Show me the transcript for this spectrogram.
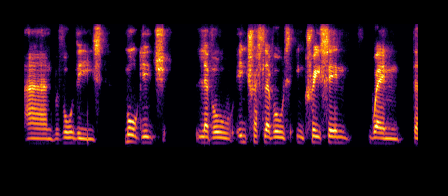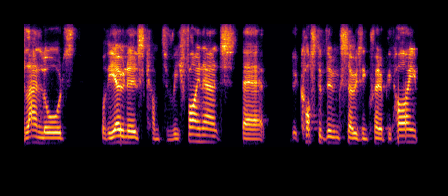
And with all these mortgage level interest levels increasing, when the landlords or the owners come to refinance, their the cost of doing so is incredibly high.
